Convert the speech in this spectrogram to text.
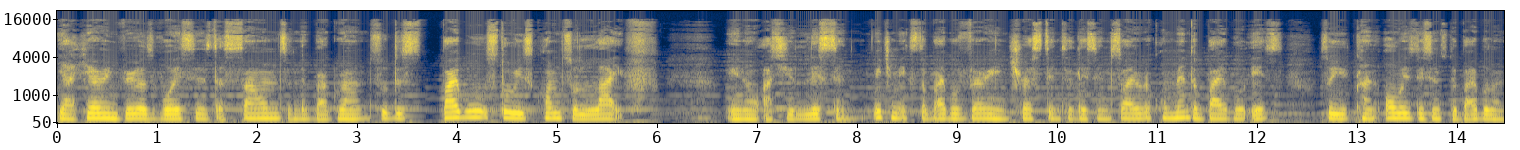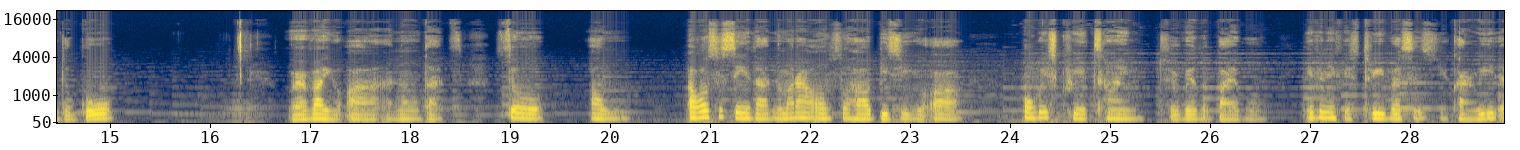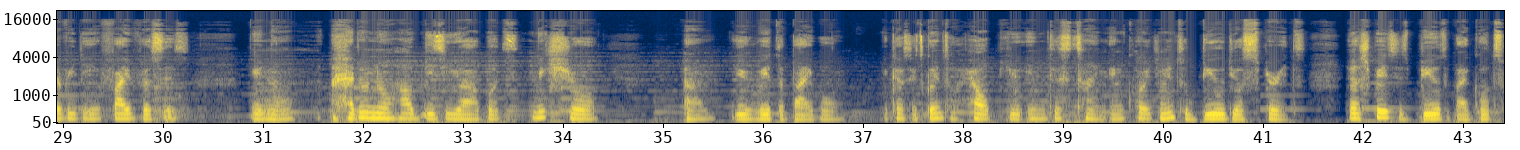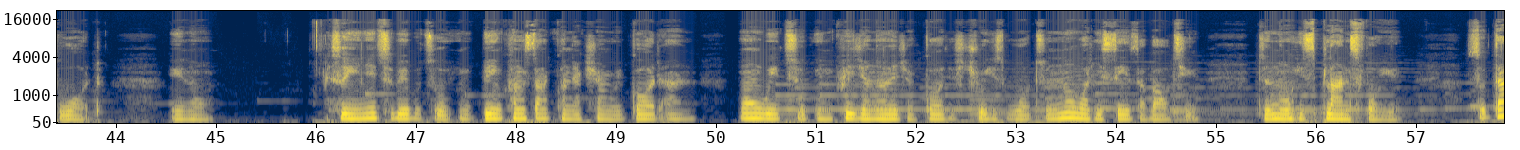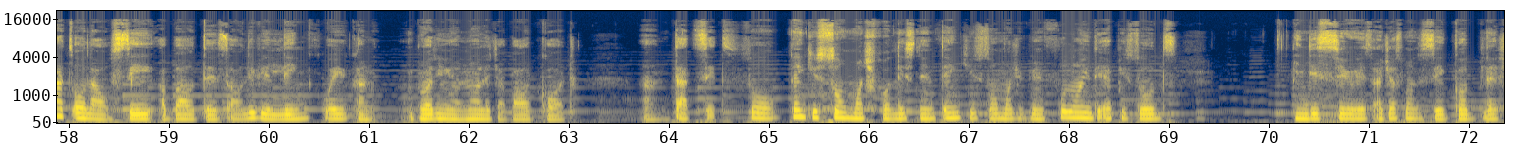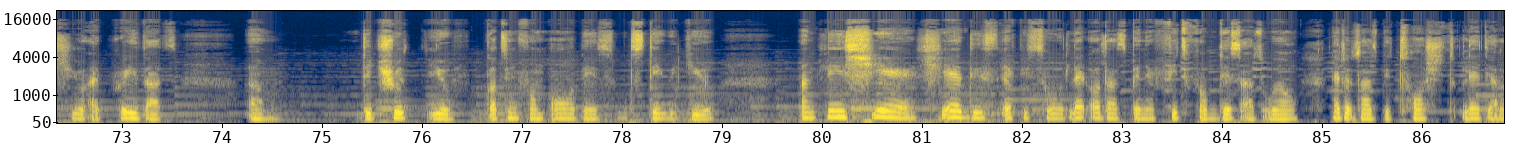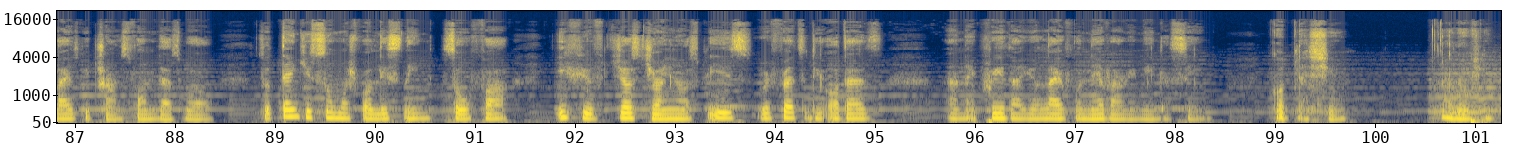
you're hearing various voices, the sounds in the background. So this Bible stories come to life, you know, as you listen, which makes the Bible very interesting to listen. So I recommend the Bible is so you can always listen to the Bible on the go, wherever you are and all that. So um I also say that no matter also how busy you are, always create time to read the Bible. Even if it's three verses, you can read every day, five verses. You know, I don't know how busy you are, but make sure um, you read the Bible because it's going to help you in this time. Encourage you need to build your spirit. Your spirit is built by God's word, you know. So you need to be able to be in constant connection with God and one way to increase your knowledge of God is through His Word, to know what He says about you, to know His plans for you. So that's all I'll say about this. I'll leave a link where you can broaden your knowledge about God. And that's it. So thank you so much for listening. Thank you so much. You've been following the episodes in this series. I just want to say God bless you. I pray that um, the truth you've gotten from all this would stay with you and please share share this episode. Let others benefit from this as well. Let others be touched. Let their lives be transformed as well. So thank you so much for listening so far. If you've just joined us please refer to the others. And i pray that your life will never remain the same. God bless you. I love you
